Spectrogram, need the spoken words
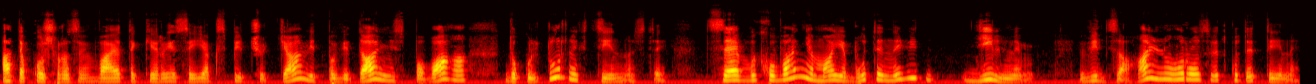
а також розвиває такі риси, як співчуття, відповідальність, повага до культурних цінностей. Це виховання має бути невіддільним від загального розвитку дитини,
